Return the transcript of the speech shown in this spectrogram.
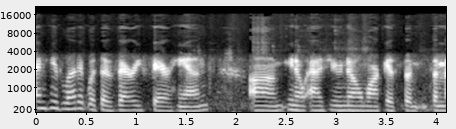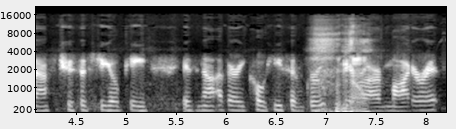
and he led it with a very fair hand. Um, you know, as you know, Marcus, the, the Massachusetts GOP is not a very cohesive group. There are moderates,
